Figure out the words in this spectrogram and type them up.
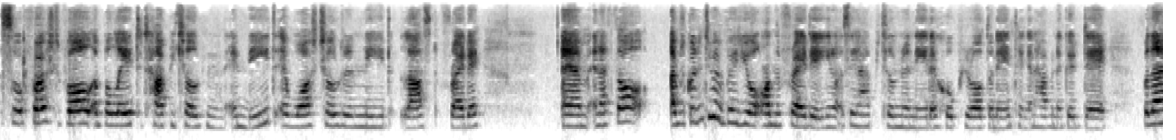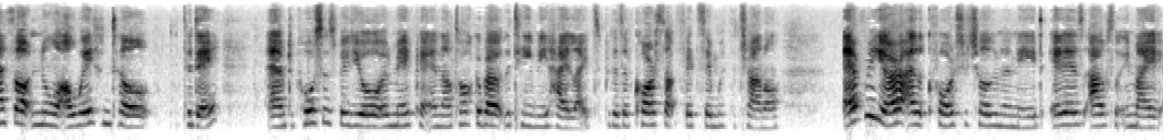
So first of all, a belated Happy Children in Need. It was Children in Need last Friday. Um, and I thought I was going to do a video on the Friday, you know, say Happy Children in Need. I hope you're all donating and having a good day. But then I thought, no, I'll wait until today um, to post this video and make it and I'll talk about the TV highlights because of course that fits in with the channel. Every year I look forward to Children in Need. It is absolutely my,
